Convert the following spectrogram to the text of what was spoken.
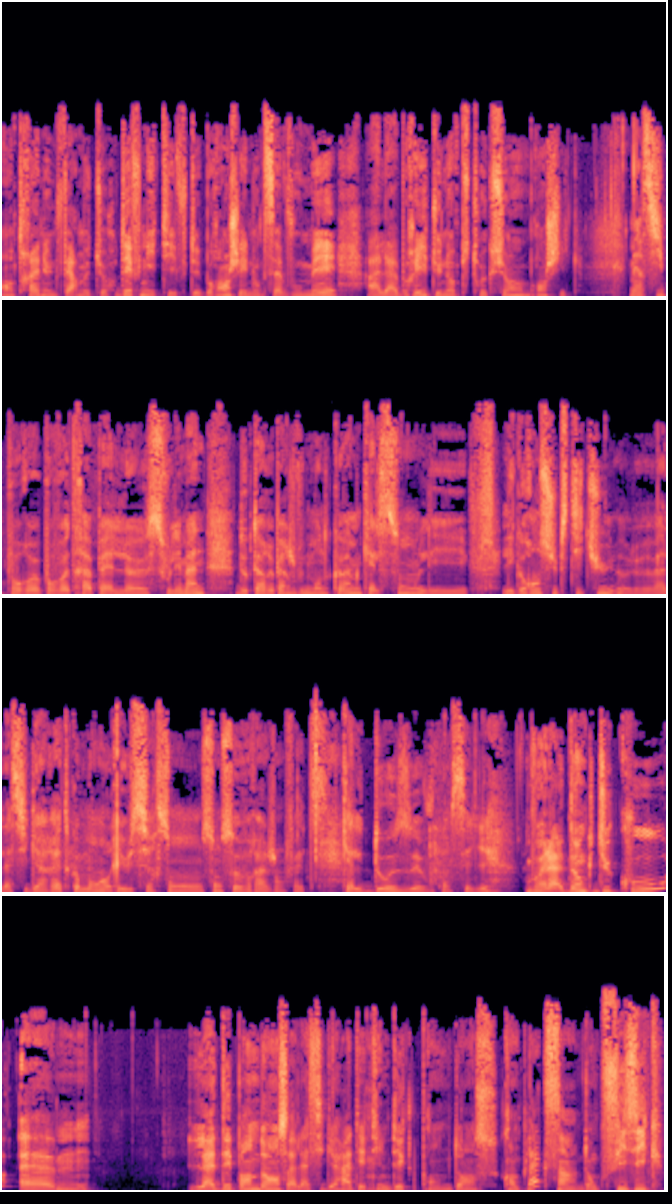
entraîne une fermeture définitive des branches et donc ça vous met à l'abri d'une obstruction bronchique. Merci pour, euh, pour votre appel, euh, Souleymane. Docteur Rupert, je vous demande quand même quels sont les, les grands substituts euh, à la cigarette, comment réussir son, son sevrage en fait? Quelle dose vous conseillez? Voilà, donc du coup, euh, la dépendance à la cigarette est une dépendance complexe, hein, donc physique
